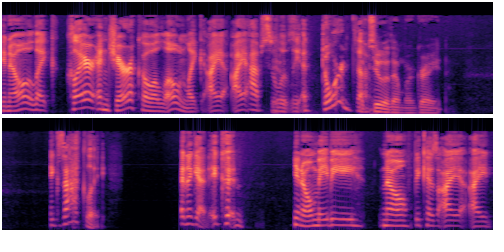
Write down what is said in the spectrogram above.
You know, like Claire and Jericho alone, like I, I absolutely adored them. The two of them were great. Exactly. And again, it could, you know, maybe no, because I, I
